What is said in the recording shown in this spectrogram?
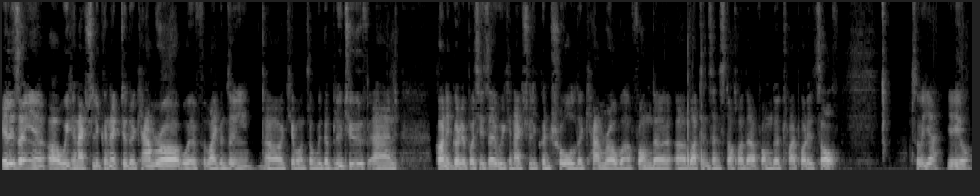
uh, we can actually connect to the camera with like uh, with the bluetooth and connect गरेपछि चाहिँ we can actually control the camera uh, from the uh, buttons and stuff like that from the tripod itself so yeah yeah yo.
